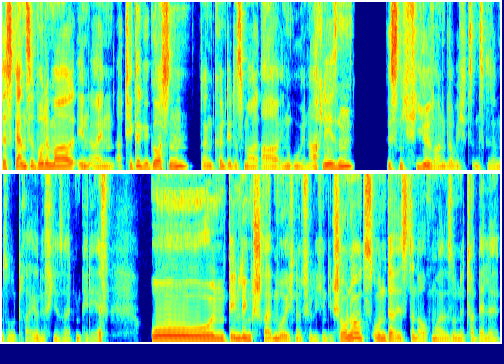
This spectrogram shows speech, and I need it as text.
Das Ganze wurde mal in einen Artikel gegossen. Dann könnt ihr das mal A in Ruhe nachlesen. Ist nicht viel, waren glaube ich jetzt insgesamt so drei oder vier Seiten PDF. Und den Link schreiben wir euch natürlich in die Show Notes. Und da ist dann auch mal so eine Tabelle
